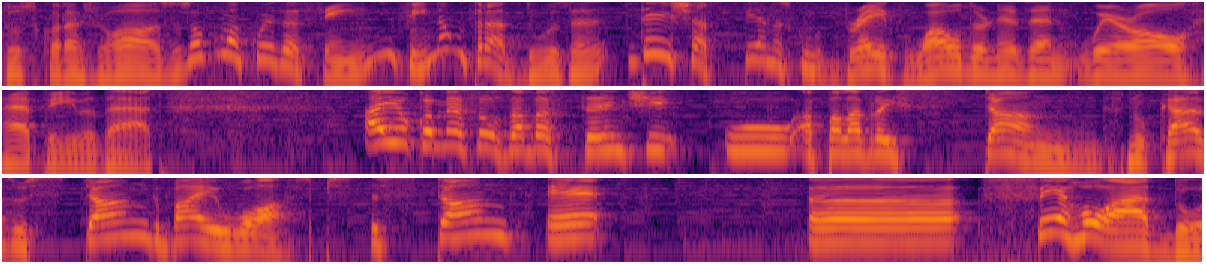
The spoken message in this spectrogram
dos Corajosos, alguma coisa assim. Enfim, não traduza, deixa apenas como Brave Wilderness and we're all happy with that. Aí eu começo a usar bastante o, a palavra stung. No caso, stung by wasps. Stung é uh, ferroado.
